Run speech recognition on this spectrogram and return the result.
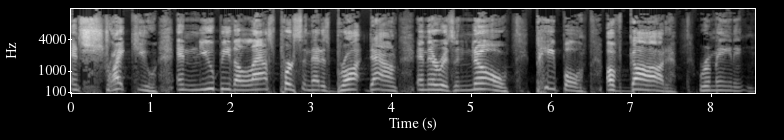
and strike you, and you be the last person that is brought down, and there is no people of God remaining.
